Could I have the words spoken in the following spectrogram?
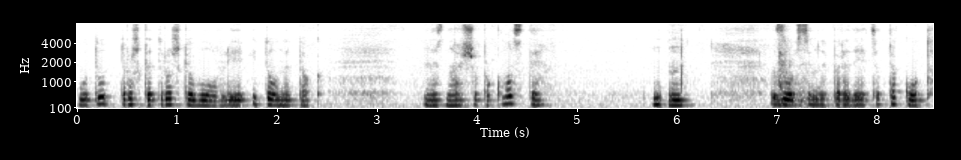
Отут трошки-трошки вловлює, і то не так. Не знаю, що покласти. М-м. Зовсім не передається. Так от,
